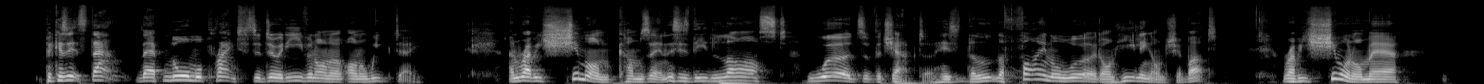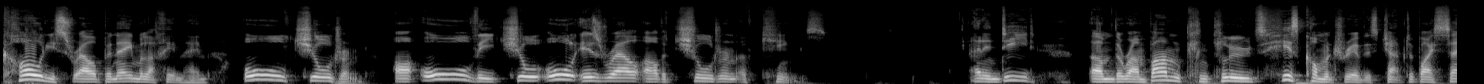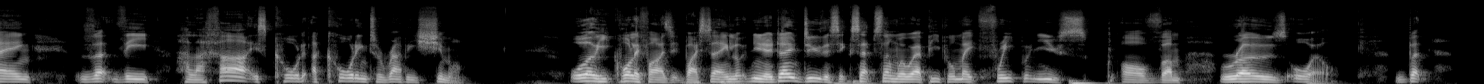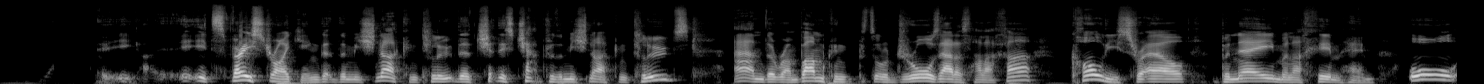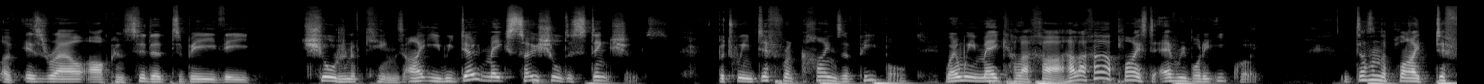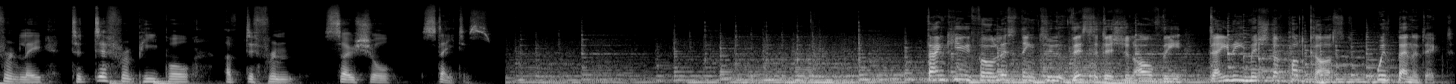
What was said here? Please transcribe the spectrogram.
because it's that their normal practice to do it even on a, on a weekday. And Rabbi Shimon comes in. This is the last words of the chapter. His the, the final word on healing on Shabbat. Rabbi Shimon Omer, Kol Yisrael b'nei melachim hem. All children are all the chil- all Israel are the children of kings. And indeed, um, the Rambam concludes his commentary of this chapter by saying that the halacha is called according to Rabbi Shimon. Although he qualifies it by saying, look, you know, don't do this except somewhere where people make frequent use of um, rose oil. But it's very striking that the Mishnah conclude the, this chapter of the Mishnah concludes, and the Rambam can, sort of draws out as halacha Kol Yisrael bnei melachim hem. All of Israel are considered to be the children of kings, i.e., we don't make social distinctions between different kinds of people when we make halacha. Halacha applies to everybody equally. It doesn't apply differently to different people of different social status. Thank you for listening to this edition of the Daily Mishnah Podcast with Benedict.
